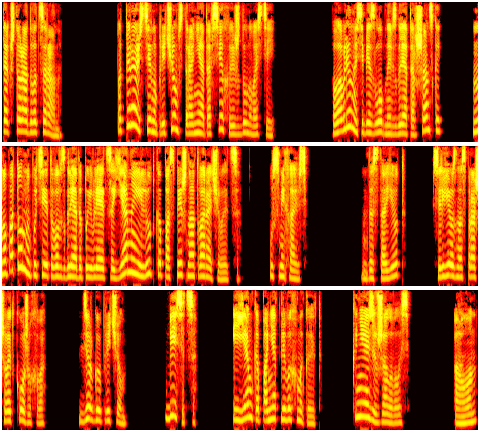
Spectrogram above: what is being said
так что радоваться рано. Подпираю стену плечом в стороне ото всех и жду новостей. Ловлю на себе злобный взгляд Аршанской, но потом на пути этого взгляда появляется Яна, и Людка поспешно отворачивается. Усмехаюсь. «Достает?» — серьезно спрашивает Кожухова. Дергаю плечом. Бесится. И Янка понятливо хмыкает. Князю жаловалась. А он?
